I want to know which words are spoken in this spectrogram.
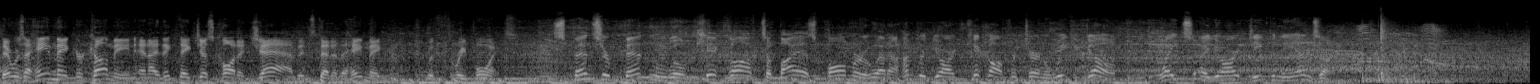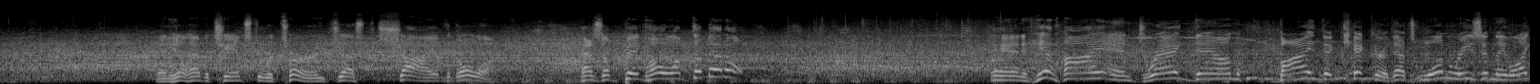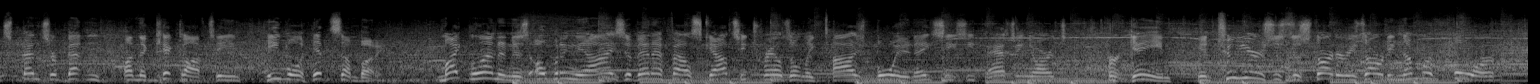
there was a haymaker coming, and I think they just caught a jab instead of the haymaker with three points. Spencer Benton will kick off. Tobias Palmer, who had a 100-yard kickoff return a week ago, waits a yard deep in the end zone. And he'll have a chance to return just shy of the goal line. Has a big hole up the middle. and hit high and dragged down by the kicker. That's one reason they like Spencer Benton on the kickoff team. He will hit somebody. Mike Glennon is opening the eyes of NFL scouts. He trails only Tajh Boyd in ACC passing yards per game. In two years as the starter, he's already number four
